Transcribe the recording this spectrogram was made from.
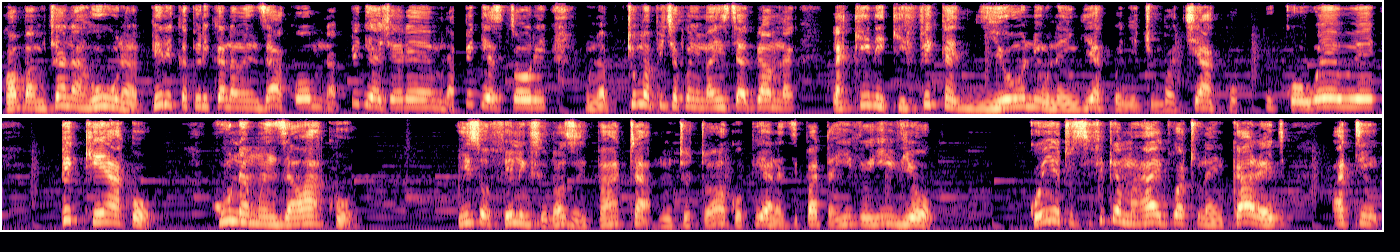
kwamba mchana huu unapirika pirika na wenzako, mnapiga sherehe, mnapiga story, unatuma picha kwenye Instagram lakini ikifika jioni unaingia kwenye chumba chako, uko wewe peke yako, huna mwenza wako. Hizo feelings unazozipata mtoto wako pia anazipata hivyo hivyo. Kwa hiyo tusifike mahali tuwa tuna encourage ati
